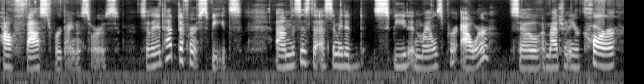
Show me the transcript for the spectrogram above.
How fast were dinosaurs? So they had had different speeds. Um, this is the estimated speed in miles per hour. So imagine your car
